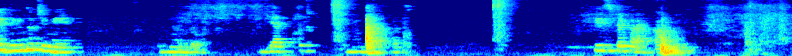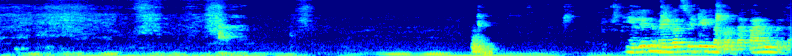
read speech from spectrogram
ನಾನು ಇದಿಂದು ಚಿನಿ ಇನ್ನೊಂದು ಎತ್ತು ಪೀಸ್ ಬೇಕಾರೆ ಅಕ್ಕ ಎಲ್ಲಿಂದ? ಬೇಗ ಇಲ್ಲ ಬಂದ ಖಾಲಿ ಬಂದ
